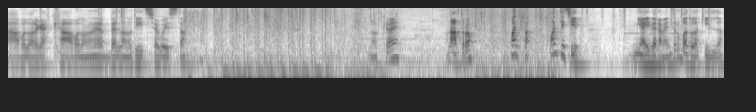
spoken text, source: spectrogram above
Cavolo, raga, cavolo, non è bella notizia questa. Ok. Un altro? Quanti, quanti siete? Mi hai veramente rubato la kill?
